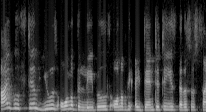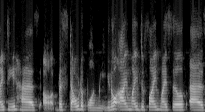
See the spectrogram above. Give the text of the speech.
I will still use all of the labels, all of the identities that the society has uh, bestowed upon me. You know, I might define myself as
